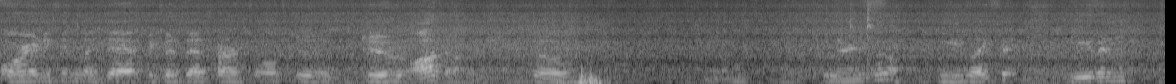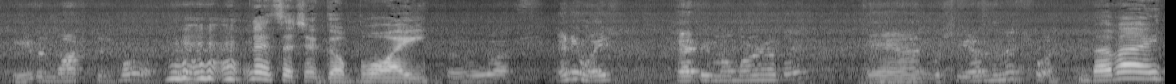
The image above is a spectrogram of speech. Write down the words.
or anything like that because that's harmful to, to all dogs. So, you know, so there you go. He likes it. He even, he even watched his bowl. So- That's such a good boy. so, uh, anyways, happy Memorial Day, and we'll see you on the next one. Bye bye.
